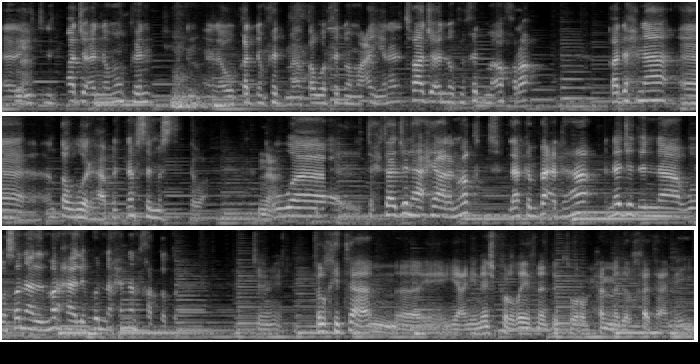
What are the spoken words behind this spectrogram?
آه، نعم. نتفاجئ إنه ممكن لو نقدم خدمة نطور خدمة معينة نتفاجئ إنه في خدمة أخرى قد إحنا آه، نطورها بنفس المستوى نعم. وتحتاج لها أحيانا وقت لكن بعدها نجد إن وصلنا للمرحلة اللي كنا إحنا نخطط لها. جميل. في الختام آه، يعني نشكر ضيفنا الدكتور محمد الخثعمي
